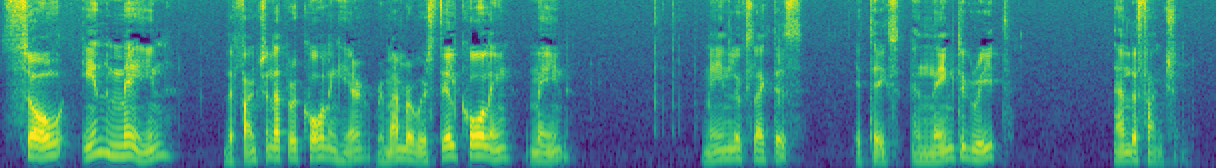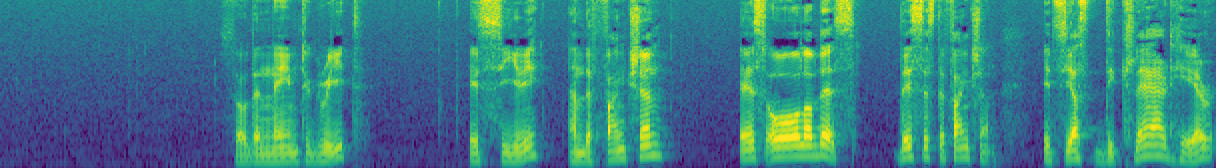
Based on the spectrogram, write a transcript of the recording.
So in main, the function that we're calling here, remember we're still calling main Main looks like this. It takes a name to greet and a function. So the name to greet is Siri and the function is all of this. This is the function. It's just declared here,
